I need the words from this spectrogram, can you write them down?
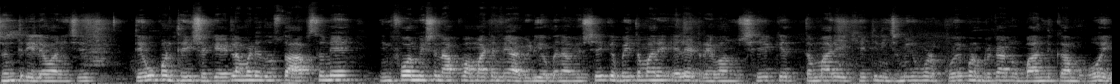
જંત્રી લેવાની છે. તેવું પણ થઈ શકે. એટલા માટે દોસ્તો, આપ સૌને ઇન્ફોર્મેશન આપવા માટે મેં આ વીડિયો બનાવ્યો છે કે ભાઈ, તમારે એલર્ટ રહેવાનું છે કે તમારી ખેતીની જમીન ઉપર કોઈ પણ પ્રકારનું બાંધકામ હોય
